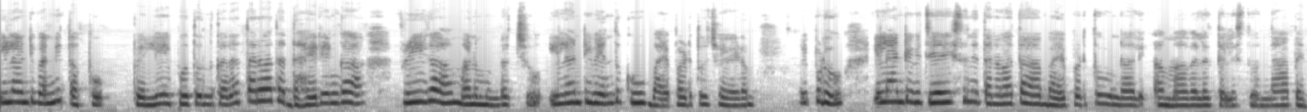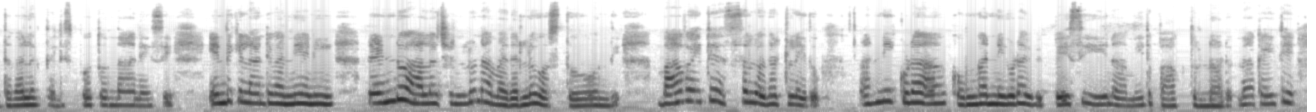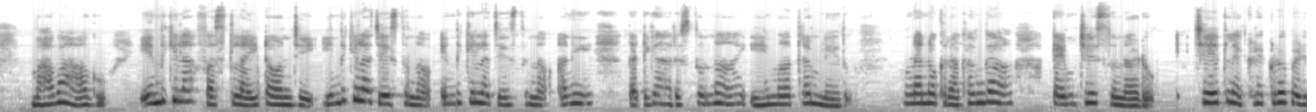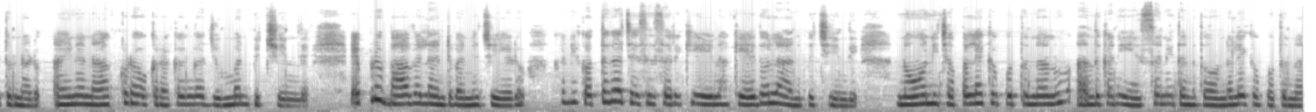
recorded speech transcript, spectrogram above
ఇలాంటివన్నీ తప్పు. పెళ్ళి అయిపోతుంది కదా! తర్వాత ధైర్యంగా ఫ్రీగా మనం ఉండొచ్చు. ఇలాంటివి ఎందుకు భయపడుతూ చేయడం? ఇప్పుడు ఇలాంటివి చేసిన తర్వాత భయపడుతూ ఉండాలి. అమ్మ వాళ్ళకి తెలుస్తుందా? పెద్దవాళ్ళకి తెలిసిపోతుందా? అనేసి. ఎందుకు ఇలాంటివన్నీ అని రెండు ఆలోచనలు నా మెదడులో వస్తూ ఉంది. బావ అయితే అస్సలు వదట్లేదు అన్నీ కూడా కొంగన్ని కూడా విప్పేసి నా మీద పాకుతున్నాడు. నాకైతే బాబా ఆగు. ఎందుకు ఇలా ఫస్ట్ లైట్ ఆన్ చేయి? ఎందుకు ఇలా చేస్తున్నావు? ఎందుకు ఇలా చేస్తున్నావు? అని గట్టిగా అరుస్తున్నా ఏమాత్రం లేదు. నన్ను ఒక రకంగా టెంప్ట్ చేస్తున్నాడు. చేతులు ఎక్కడెక్కడో పెడుతున్నాడు. అయినా నాకు కూడా ఒక రకంగా జుమ్ అనిపించింది ఎప్పుడు బాగా ఇలాంటివన్నీ చేయడు. కానీ కొత్తగా చేసేసరికి నాకు ఏదోలా అనిపించింది. నో అని చెప్పలేకపోతున్నాను. అందుకని ఎస్ అని తనతో ఉండలేకపోతున్నాను.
